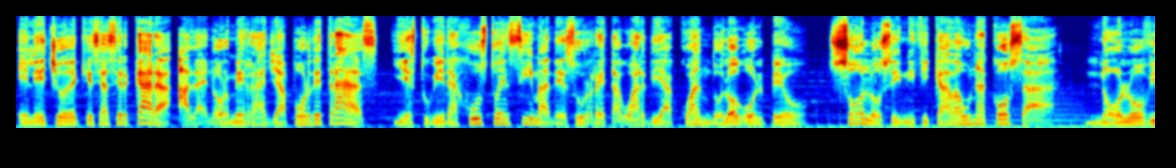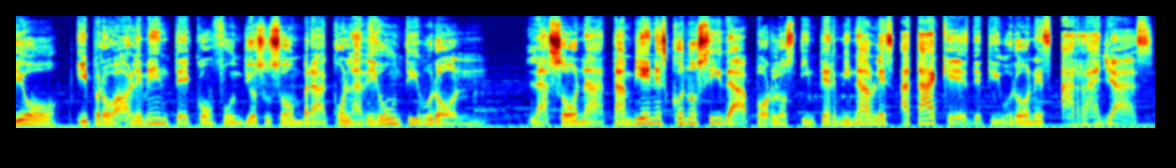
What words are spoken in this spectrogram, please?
el hecho de que se acercara a la enorme raya por detrás y estuviera justo encima de su retaguardia cuando lo golpeó, solo significaba una cosa, no lo vio y probablemente confundió su sombra con la de un tiburón. La zona también es conocida por los interminables ataques de tiburones a rayas,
